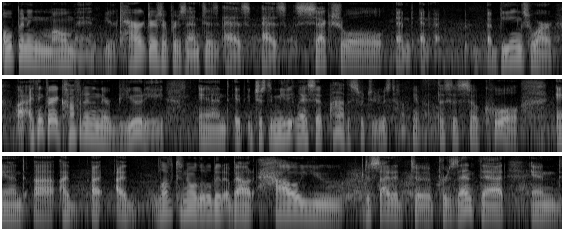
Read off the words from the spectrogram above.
opening moment, your characters are presented as as sexual and and uh, beings who are, I I think, very confident in their beauty, and it, it just immediately I said, ah, this is what Judy was talking about. This is so cool, and uh, I, I I'd love to know a little bit about how you decided to present that and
